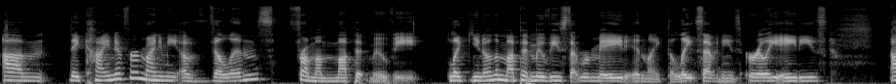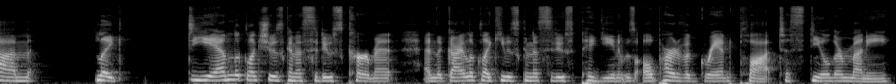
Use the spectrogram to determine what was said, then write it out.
Um, they kind of reminded me of villains from a Muppet movie. Like you know the Muppet movies that were made in like the late seventies, early eighties. Um, like Deanne looked like she was going to seduce Kermit, and the guy looked like he was going to seduce Piggy, and it was all part of a grand plot to steal their money.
